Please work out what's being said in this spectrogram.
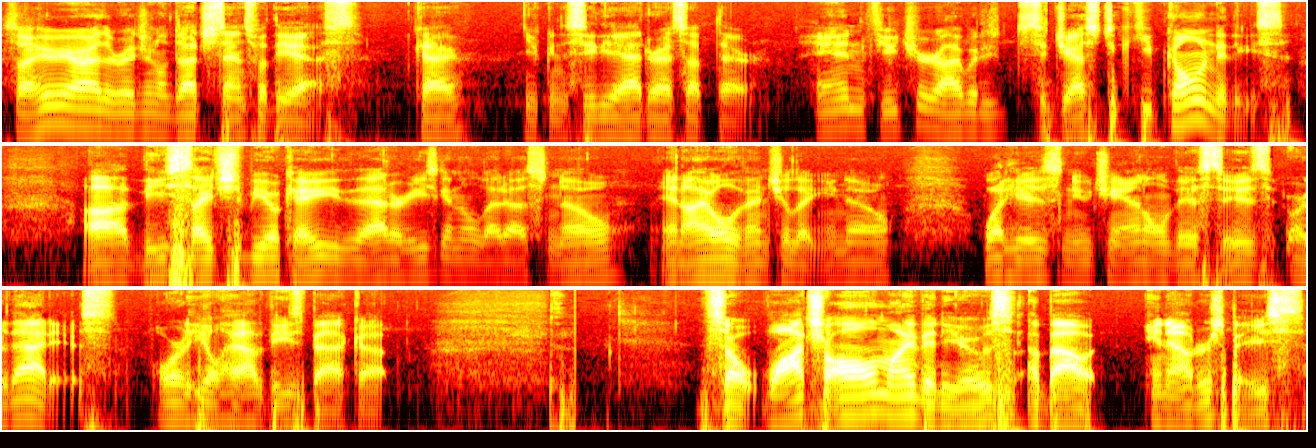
So here are the original Dutch cents with the S, okay? You can see the address up there. In future, I would suggest to keep going to these. Uh, these sites should be okay, either that or he's going to let us know, and I will eventually let you know what his new channel this is or that is, or he'll have these back up. So watch all my videos about in outer space.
